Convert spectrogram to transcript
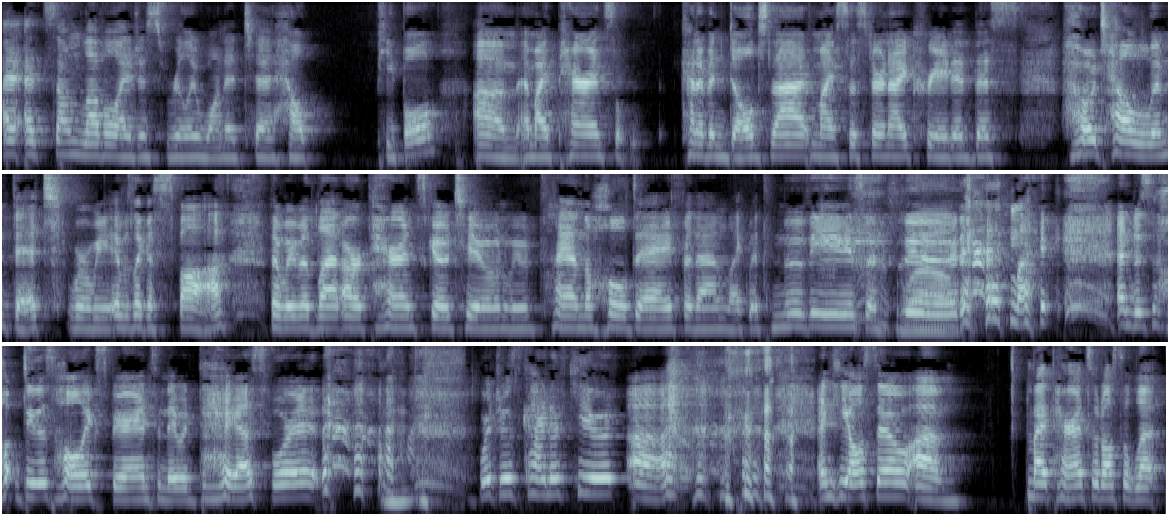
at some level, I just really wanted to help people. Um, and my parents kind of indulged that. My sister and I created this hotel limpet where we it was like a spa that we would let our parents go to and we would plan the whole day for them like with movies with food wow. and like and just do this whole experience and they would pay us for it mm-hmm. which was kind of cute uh, and he also um, my parents would also let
